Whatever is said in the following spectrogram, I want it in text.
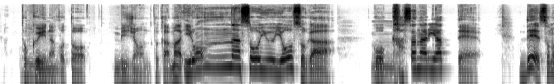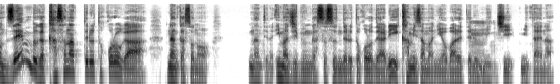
得意なこと、ビジョンとかまあいろんなそういう要素がこううん重なり合って、でその全部が重なってるところがなんかそのなんていうの、今自分が進んでるところであり、神様に呼ばれてる道みたいな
